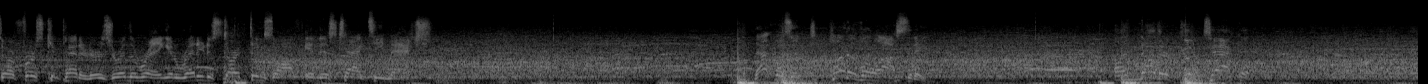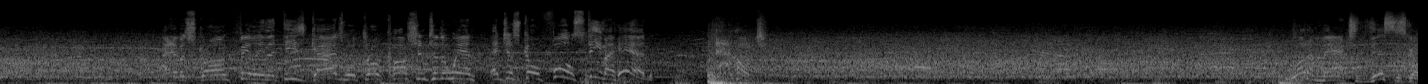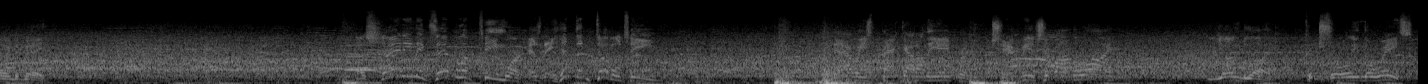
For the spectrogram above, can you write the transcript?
So our first competitors are in the ring and ready to start things off in this tag team match. That was a ton of velocity. Another good tackle. I have a strong feeling that these guys will throw caution to the wind and just go full steam ahead. Ouch. What a match this is going to be. A shining example of teamwork as they hit the double team. Now he's back out on the apron. Championship on the line. Youngblood controlling the waist.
